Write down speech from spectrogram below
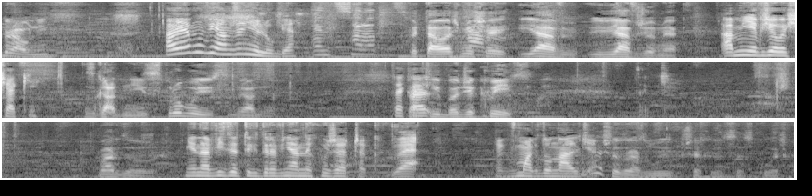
Brownie. A ja mówiłam, że nie lubię. And salad Pytałeś mnie się, ja, ja wziąłem jak. A mnie wziąłeś jaki? Zgadnij, spróbuj i zgadnij. Taka... Taki będzie quiz. Taki. Bardzo dobry. Nienawidzę tych drewnianych łyżeczek. Ble. Jak w McDonaldzie. Weź od razu przechyl ze skółeczką.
